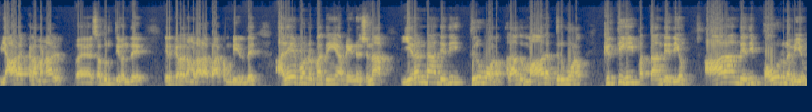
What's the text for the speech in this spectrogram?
வியாழக்கிழமை நாள் சதுர்த்தி வந்து இருக்கிறத நம்மளால பார்க்க முடியுது அதே போன்று பார்த்தீங்க அப்படின்னு சொன்னா இரண்டாம் தேதி திருவோணம் அதாவது மாத திருவோணம் கிருத்திகை பத்தாம் தேதியும் ஆறாம் தேதி பௌர்ணமியும்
